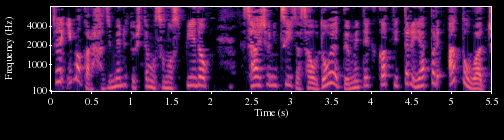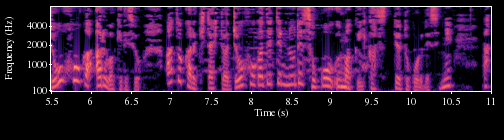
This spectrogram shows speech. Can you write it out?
じゃあ今から始めるとしても、そのスピード、最初についた差をどうやって埋めていくかって言ったら、やっぱりあとは情報があるわけですよ。後から来た人は情報が出てるので、そこをうまく活かすっていうところですね。あ、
